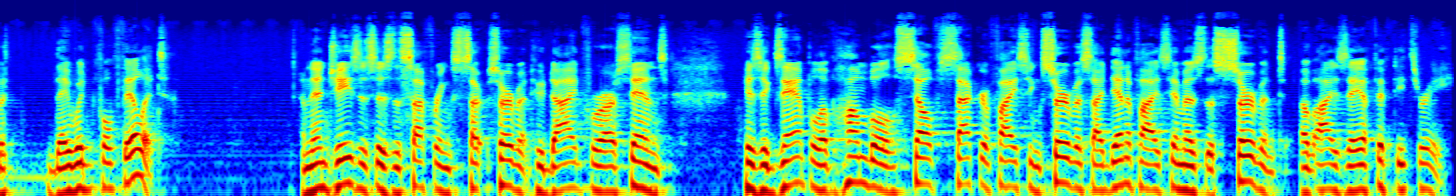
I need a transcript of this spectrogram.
but they would fulfill it. And then Jesus is the suffering servant who died for our sins. His example of humble, self sacrificing service identifies him as the servant of Isaiah 53.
